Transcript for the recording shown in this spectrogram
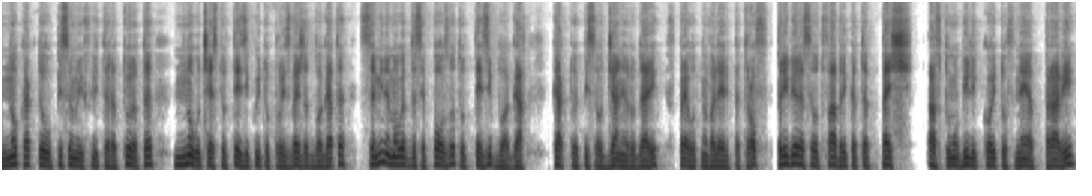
но както е описано и в литературата, много често тези, които произвеждат благата, сами не могат да се ползват от тези блага. Както е писал Джани Родари в превод на Валери Петров, прибира се от фабриката Пеш автомобили, който в нея прави,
